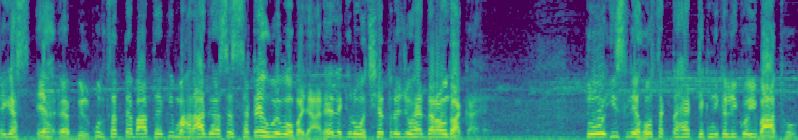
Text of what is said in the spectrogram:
लेकिन बिल्कुल सत्य बात है कि महाराजगंज से सटे हुए वो बाज़ार है, लेकिन वो क्षेत्र जो है दरौदा का है। तो इसलिए हो सकता है टेक्निकली कोई बात हो।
